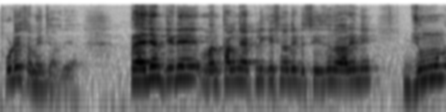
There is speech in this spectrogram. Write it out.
ਥੋੜੇ ਸਮੇਂ ਚ ਆ ਰਿਹਾ। ਪ੍ਰੈਜ਼ੈਂਟ ਜਿਹੜੇ ਮੰਥ ਵਾਲੀਆਂ ਐਪਲੀਕੇਸ਼ਨਾਂ ਦੇ ਡਿਸੀਜਨ ਆ ਰਹੇ ਨੇ, ਜੂਨ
